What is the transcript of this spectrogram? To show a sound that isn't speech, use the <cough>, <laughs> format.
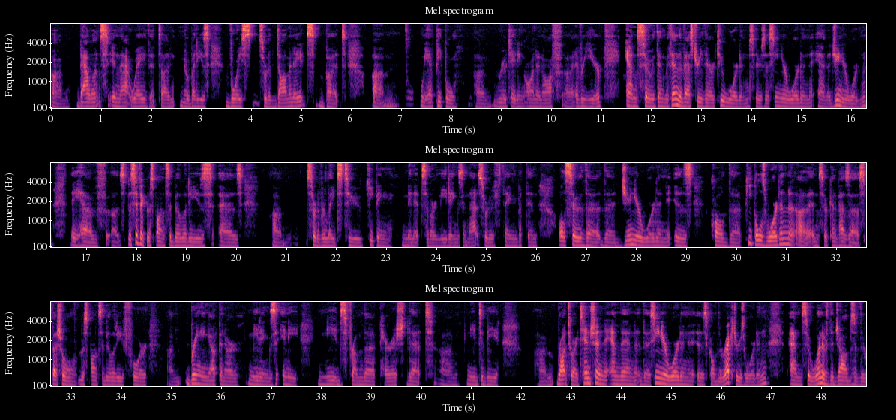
um, balance in that way that uh, nobody's voice sort of dominates, but um, we have people um, rotating on and off uh, every year. And so then within the vestry, there are two wardens there's a senior warden and a junior warden. They have uh, specific responsibilities as um, sort of relates to keeping minutes of our meetings and that sort of thing. But then also the the junior warden is called the People's Warden, uh, and so kind of has a special responsibility for um, bringing up in our meetings any needs from the parish that um, need to be um, brought to our attention. And then the senior warden is called the rector's warden. And so one of the jobs of the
